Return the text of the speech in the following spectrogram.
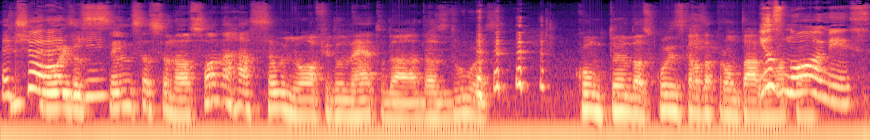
É de Que chorar coisa de rir. sensacional. Só a narração em off do neto da- das duas, contando as coisas que elas aprontavam. E os nomes?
